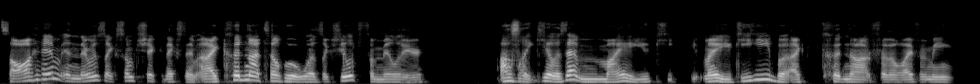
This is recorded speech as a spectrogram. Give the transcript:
saw him and there was like some chick next to him and i could not tell who it was like she looked familiar i was like yo is that maya yuki maya yukihi but i could not for the life of me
